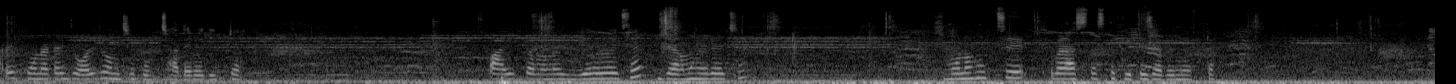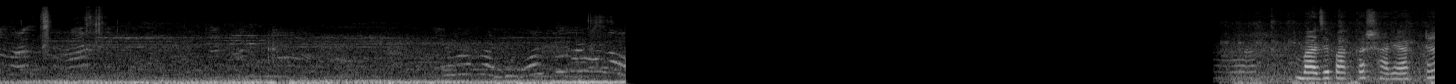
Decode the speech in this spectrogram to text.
আর এই কোনাটায় জল জমছে খুব ছাদের ওই দিকটা পাইপটা মনে হয় ইয়ে রয়েছে, জ্যাম হয়ে রয়েছে। মনে হচ্ছে এবার আস্তে আস্তে কেটে যাবে মেঘটা বাজে পাক্কা সাড়ে আটটা।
